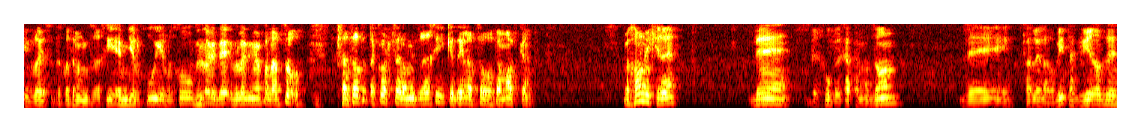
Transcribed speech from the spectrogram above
אם לא יעשו את הכותל המזרחי, הם ילכו, ילכו, ולא, יודע, ולא יודעים איפה לעצור. לעשות את הכותל המזרחי כדי לעצור אותם עד כאן. בכל מקרה, ובירכו ברכת המזון, והתפלל ערבית הגביר הזה,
